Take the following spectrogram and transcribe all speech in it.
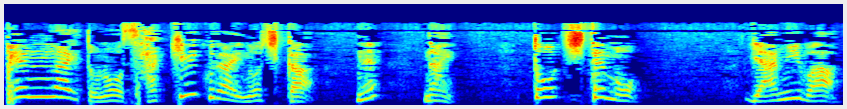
ペンライトの先くらいのしかね、ない。としても闇は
